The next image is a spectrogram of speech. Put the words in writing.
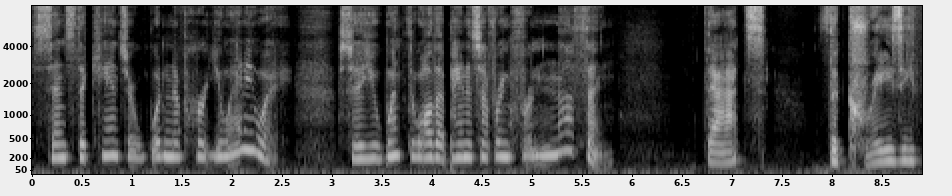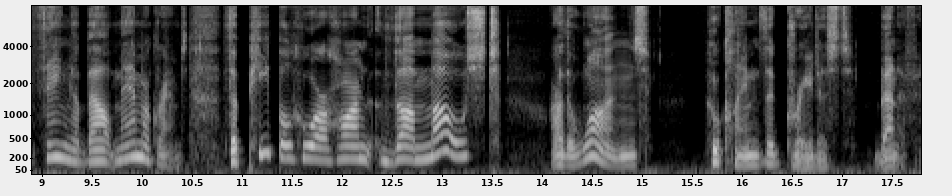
since the cancer wouldn't have hurt you anyway. So you went through all that pain and suffering for nothing. That's the crazy thing about mammograms. The people who are harmed the most are the ones who claim the greatest benefit.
